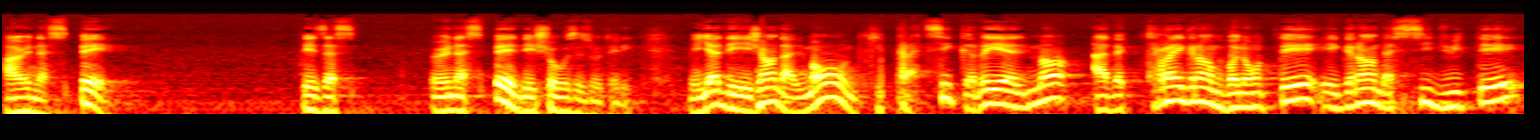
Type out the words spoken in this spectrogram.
à un aspect des, choses ésotériques. Mais il y a des gens dans le monde qui pratiquent réellement avec très grande volonté et grande assiduité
